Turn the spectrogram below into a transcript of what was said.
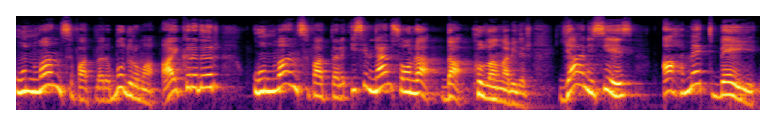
unvan sıfatları bu duruma aykırıdır. Unvan sıfatları isimden sonra da kullanılabilir. Yani siz Ahmet Bey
